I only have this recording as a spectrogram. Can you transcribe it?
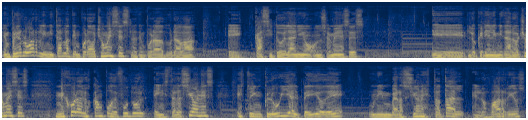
En primer lugar, limitar la temporada a 8 meses. La temporada duraba eh, casi todo el año, 11 meses. Eh, lo querían limitar a 8 meses. Mejora de los campos de fútbol e instalaciones. Esto incluía el pedido de una inversión estatal en los barrios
